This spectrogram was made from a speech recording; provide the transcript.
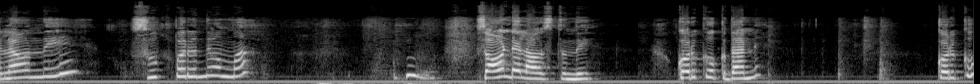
ఎలా ఉంది? సూపర్ ఉంది అమ్మా సౌండ్ ఎలా వస్తుంది? కొరుకు ఒక దాన్ని. కొరుకు.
